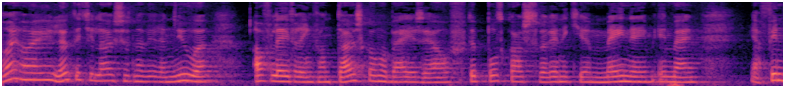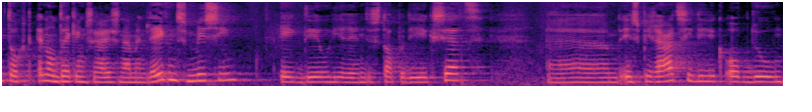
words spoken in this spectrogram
Hoi hoi, leuk dat je luistert naar weer een nieuwe aflevering van Thuiskomen bij Jezelf. De podcast waarin ik je meeneem in mijn ja, vindtocht en ontdekkingsreis naar mijn levensmissie. Ik deel hierin de stappen die ik zet, ehm, de inspiratie die ik opdoe.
